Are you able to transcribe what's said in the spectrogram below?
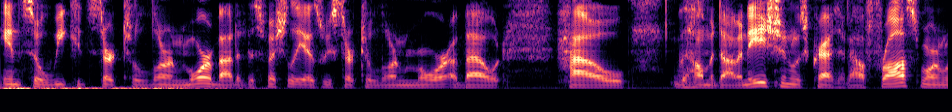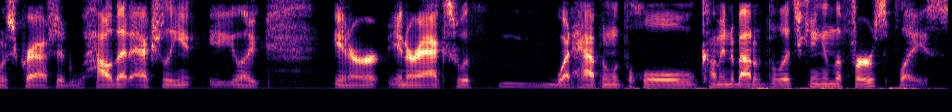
and so we could start to learn more about it, especially as we start to learn more about how the Helm of Domination was crafted, how Frostmourne was crafted, how that actually like inter- interacts with what happened with the whole coming about of the Lich King in the first place.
